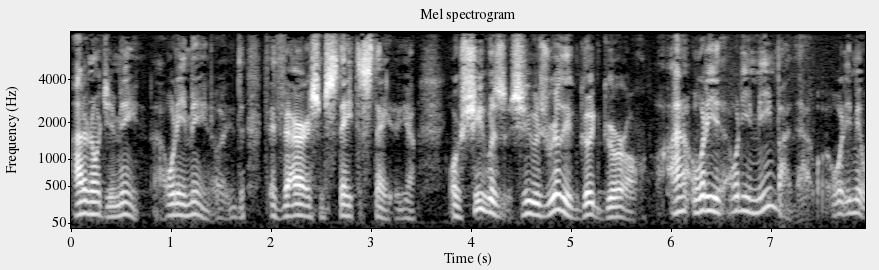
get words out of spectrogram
I don't know what you mean. What do you mean? It varies from state to state yeah. or she was she was really a good girl I don't, what do you what do you mean by that? What do you mean?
